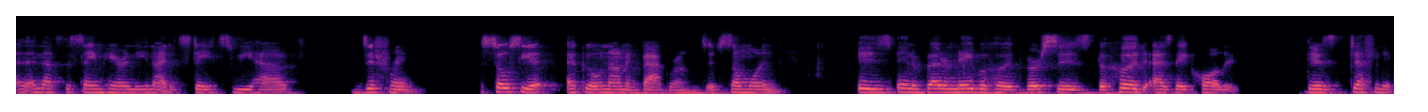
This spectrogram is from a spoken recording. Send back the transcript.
And, and that's the same here in the United States. We have different socioeconomic backgrounds. If someone is in a better neighborhood versus the hood, as they call it, there's definite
